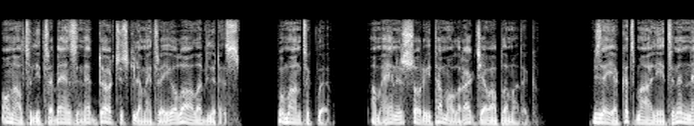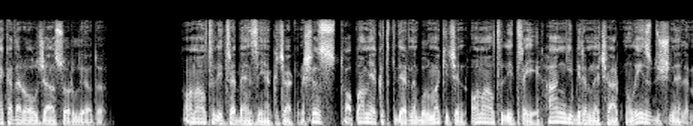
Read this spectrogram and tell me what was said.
16 litre benzinle 400 kilometre yolu alabiliriz. Bu mantıklı. Ama henüz soruyu tam olarak cevaplamadık. Bize yakıt maliyetinin ne kadar olacağı soruluyordu. 16 litre benzin yakacakmışız. Toplam yakıt giderini bulmak için 16 litreyi hangi birimle çarpmalıyız düşünelim.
